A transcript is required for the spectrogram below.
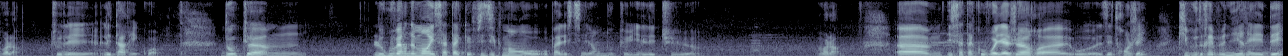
Voilà, que les, les tarés, quoi. Donc, euh, le gouvernement, il s'attaque physiquement aux, Palestiniens, donc euh, il les tue. euh, voilà. Il s'attaque aux voyageurs, aux étrangers qui voudraient venir et aider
